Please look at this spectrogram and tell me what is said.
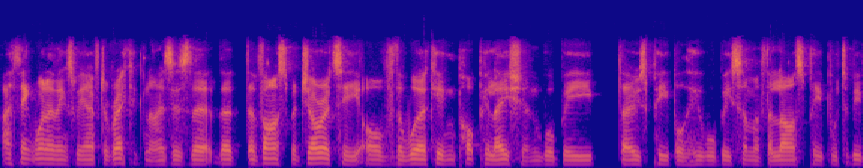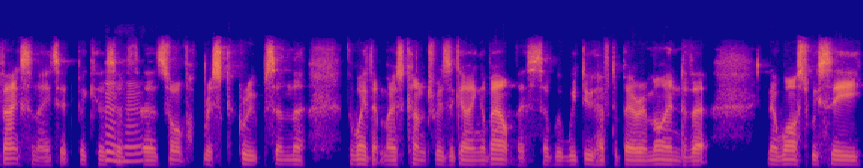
I think one of the things we have to recognise is that the, the vast majority of the working population will be those people who will be some of the last people to be vaccinated because mm-hmm. of the sort of risk groups and the, the way that most countries are going about this. So we, we do have to bear in mind that, you know, whilst we see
